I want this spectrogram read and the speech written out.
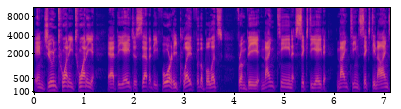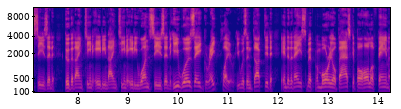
in June 2020 at the age of 74. He played for the Bullets from the 1968 1969 season through the 1980 1981 season. He was a great player. He was inducted into the Naismith Memorial Basketball Hall of Fame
